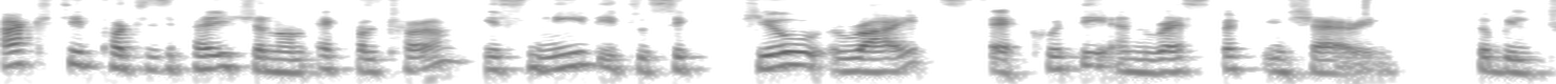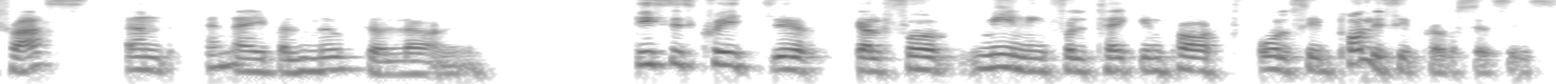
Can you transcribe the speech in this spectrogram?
Active participation on equal terms is needed to secure rights, equity, and respect in sharing, to build trust and enable mutual learning. This is critical for meaningful taking part also in policy processes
